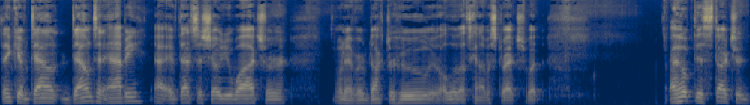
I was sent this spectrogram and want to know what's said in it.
think of Down Downton Abbey uh, if that's a show you watch, or whatever, Doctor Who, although that's kind of a stretch, but I hope this starts your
